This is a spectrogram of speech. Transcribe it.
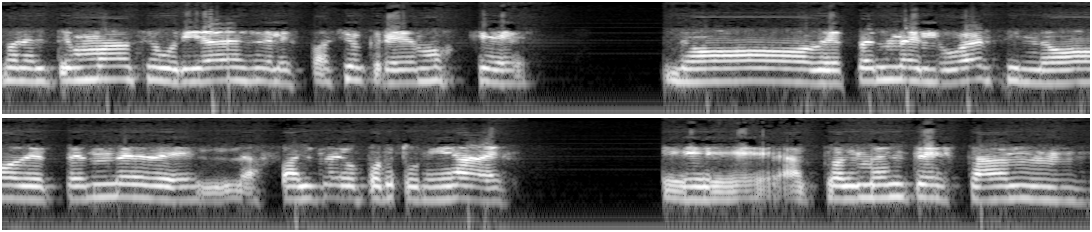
con el tema de seguridad desde el espacio creemos que no depende del lugar, sino depende de la falta de oportunidades. Eh, actualmente están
